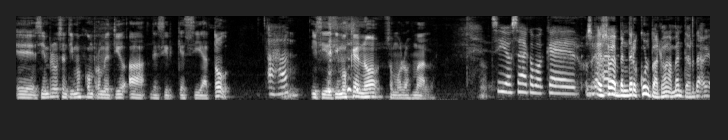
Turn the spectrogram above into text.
eh, siempre nos sentimos comprometidos a decir que sí a todo. ajá. Y si decimos que no, somos los malos. Sí, o sea, como que... O sea, eso es vender culpa nuevamente, ¿verdad? Eh,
